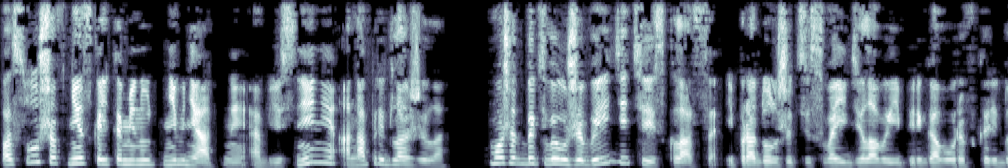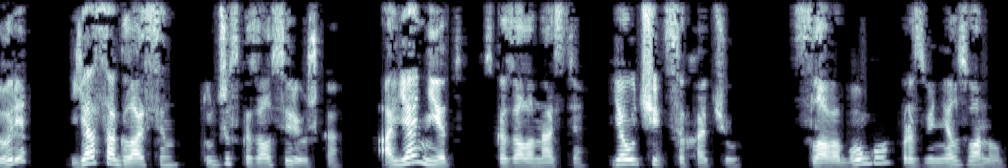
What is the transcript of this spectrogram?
Послушав несколько минут невнятные объяснения, она предложила. «Может быть, вы уже выйдете из класса и продолжите свои деловые переговоры в коридоре?» «Я согласен», — тут же сказал Сережка. «А я нет», — сказала Настя. «Я учиться хочу». Слава богу, прозвенел звонок.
